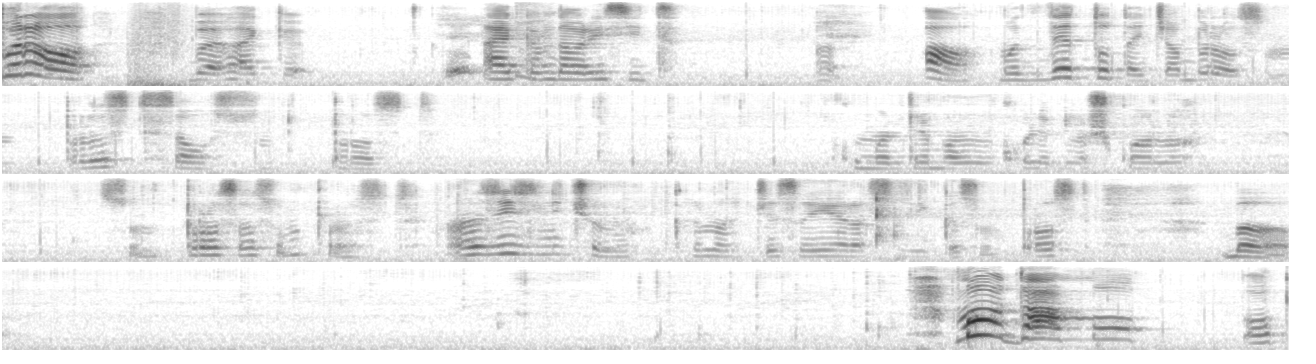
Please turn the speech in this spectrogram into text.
Eh, cum... Bro! Bă, hai că... Hai că-mi dau risit. A, mă de tot aici, bro. Sunt prost sau sunt prost? Cum mă întreba un coleg la școală. Sunt prost sau sunt prost? Am zis niciunul. Că na, ce să era să zic că sunt prost. Bă. Mă, da, mă... Ok.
